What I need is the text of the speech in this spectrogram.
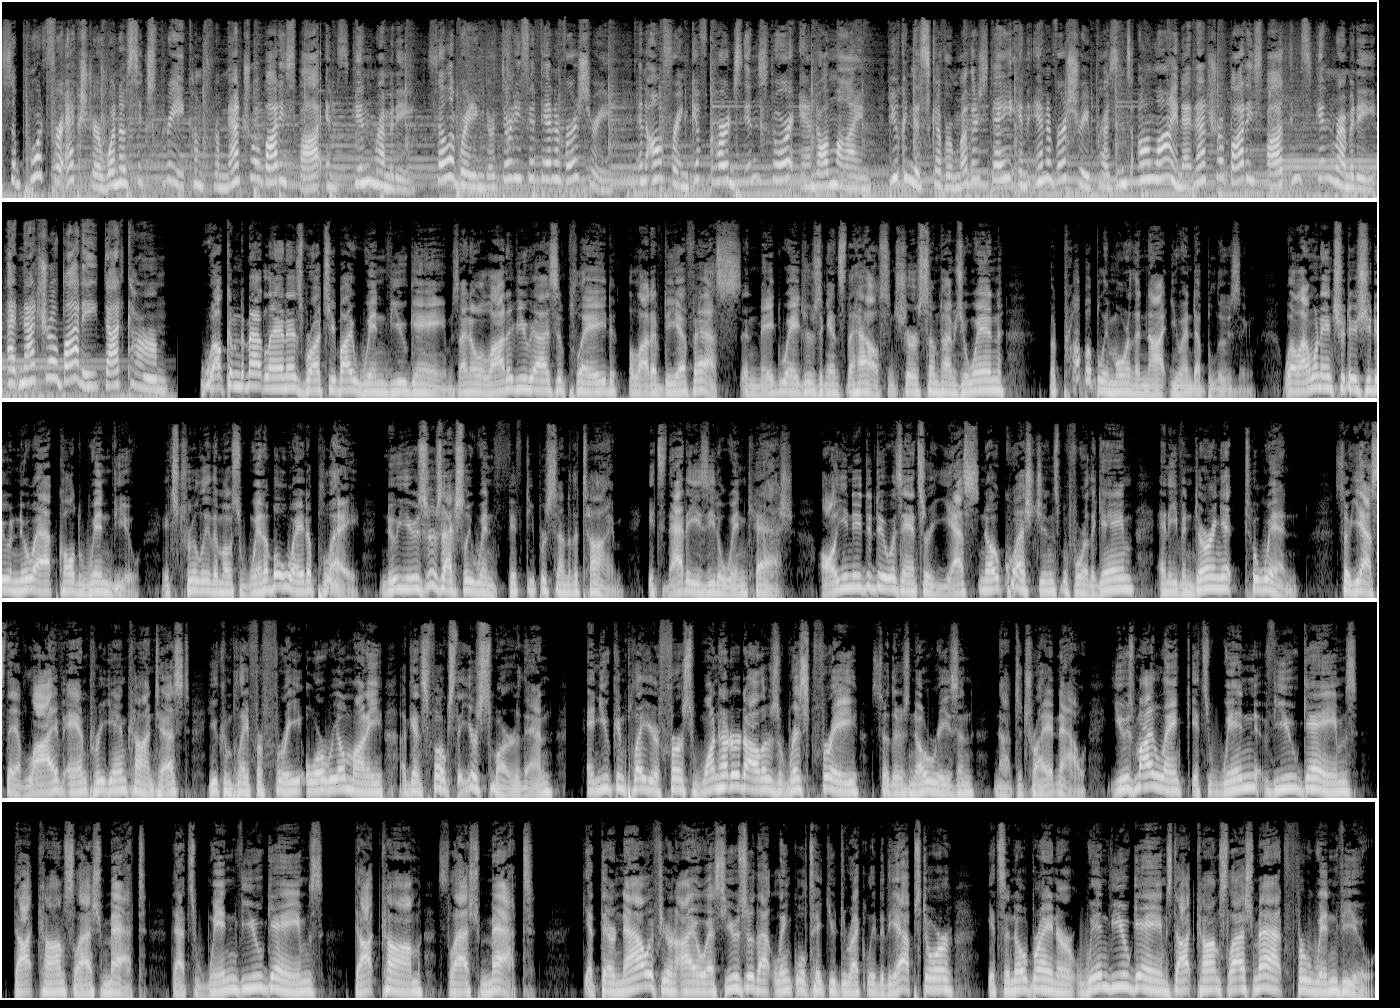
Support for Extra 1063 comes from Natural Body Spa and Skin Remedy, celebrating their 35th anniversary and offering gift cards in store and online. You can discover Mother's Day and anniversary presents online at Natural Body Spa and Skin Remedy at naturalbody.com. Welcome to Matlanta is brought to you by WinView Games. I know a lot of you guys have played a lot of DFS and made wagers against the house. And sure, sometimes you win, but probably more than not, you end up losing. Well, I want to introduce you to a new app called WinView. It's truly the most winnable way to play. New users actually win 50% of the time. It's that easy to win cash. All you need to do is answer yes, no questions before the game and even during it to win. So, yes, they have live and pregame contests. You can play for free or real money against folks that you're smarter than. And you can play your first $100 risk free, so there's no reason not to try it now. Use my link. It's winviewgames.com slash Matt. That's winviewgames.com slash Matt. Get there now. If you're an iOS user, that link will take you directly to the App Store. It's a no brainer. Winviewgames.com slash Matt for WinView.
